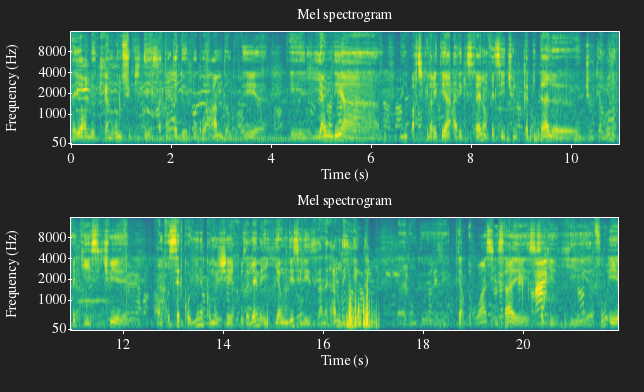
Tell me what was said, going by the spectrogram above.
D'ailleurs, le Cameroun subit des attentats de Boko Haram. Donc vous voyez, euh, et Yaoundé a une particularité avec Israël. En fait, c'est une capitale euh, du Cameroun en fait, qui est située euh, entre sept collines comme Jérusalem et Yaoundé, c'est les anagrammes de Yehuda. Voilà, donc euh, terre de roi, c'est ça et c'est ça qui est, fou. Et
